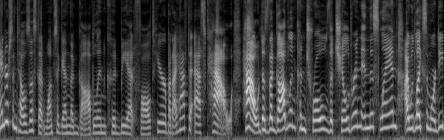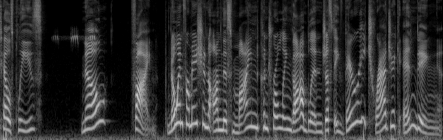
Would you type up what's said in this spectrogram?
Andersen tells us that once again the goblin could be at fault here, but I have to ask how? How? Does the goblin control the children in this land? I would like some more details, please. No? Fine. No information on this mind controlling goblin, just a very tragic ending.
